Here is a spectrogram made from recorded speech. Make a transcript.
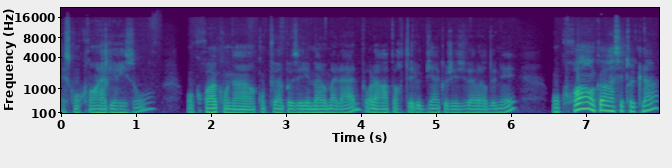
Est-ce qu'on croit en la guérison? On croit qu'on peut imposer les mains aux malades pour leur apporter le bien que Jésus va leur donner on croit encore à ces trucs-là?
